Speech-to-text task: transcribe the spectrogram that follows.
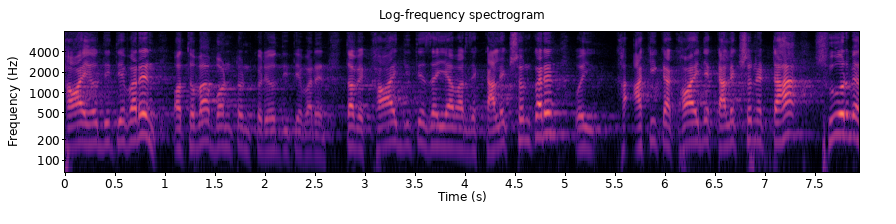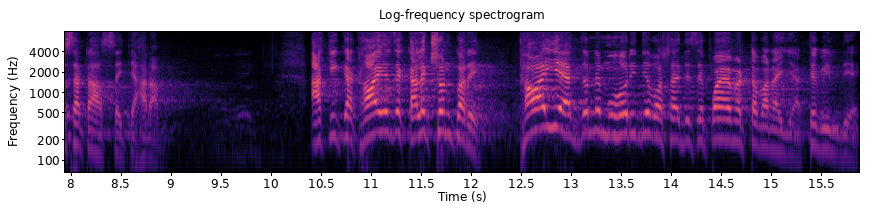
খাওয়াইও দিতে পারেন অথবা বন্টন করেও দিতে পারেন। তবে খাওয়াই দিতে যাই আবার যে কালেকশন করেন, ওই আকিকা খাওয়াই যে কালেকশনের টাহা, শুয়োর বেচা টাহা চাইতে হারাম। আকিকা খাওয়াইয়ে যে কালেকশন করে, খাওয়াইয়ে একজনে মোহরি দিয়ে বসাই দিয়েছে পয়ামারটা বানাইয়া, টেবিল দিয়ে।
